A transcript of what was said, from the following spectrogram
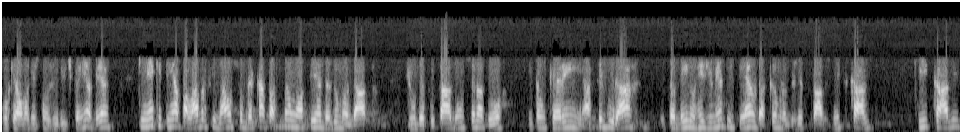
porque é uma questão jurídica em aberto, quem é que tem a palavra final sobre a cassação ou a perda do mandato de um deputado ou um senador. Então, querem assegurar, também no regimento interno da Câmara dos Deputados, nesse caso, que cabe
